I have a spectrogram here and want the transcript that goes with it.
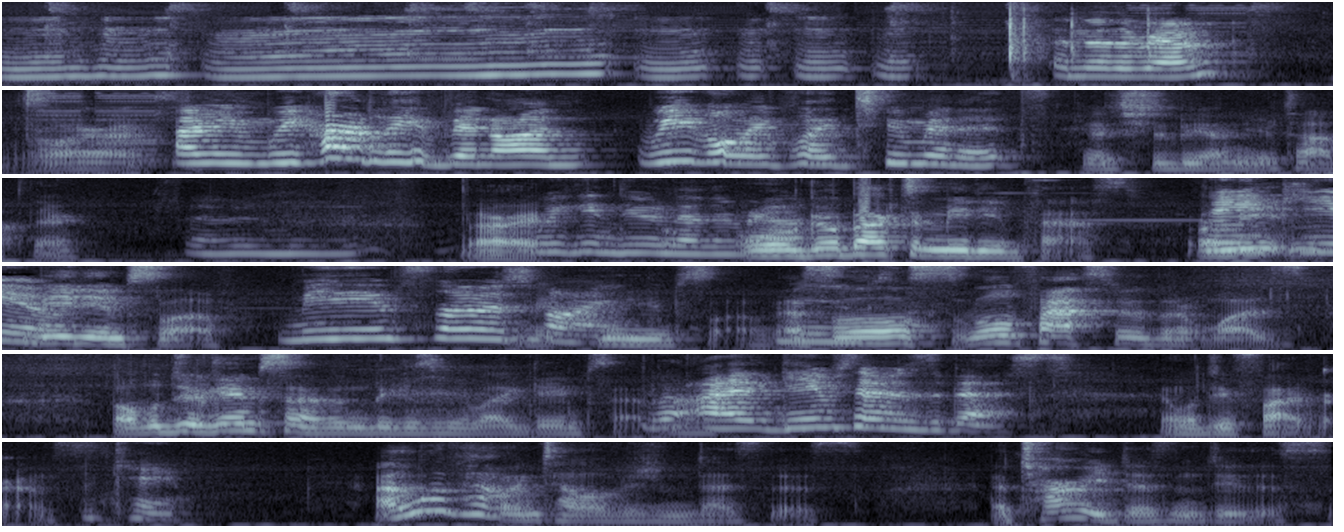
Mm-hmm. Mm-hmm. Mm-hmm. Another round. All right. I mean, we hardly have been on. We've only played two minutes. It should be on your top there. Seven minutes. All right. We can do another round. We'll go back to medium fast. Or Thank you. Medium slow. Medium slow is Me- fine. Medium slow. That's Medium a little, a little faster than it was. But we'll do game seven because we like game seven. Well, I, game seven is the best. and we'll do five rounds. Okay. I love how Intellivision does this. Atari doesn't do this.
